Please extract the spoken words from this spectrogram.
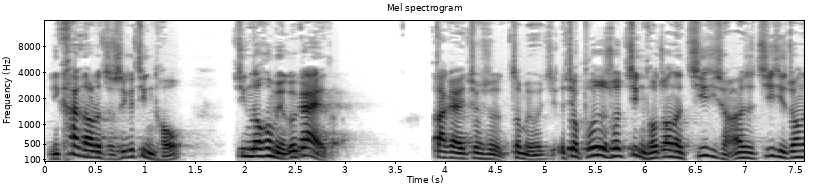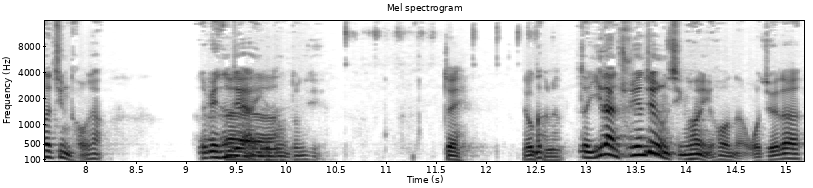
你看到的只是一个镜头，镜头后面有个盖子，大概就是这么一个，就不是说镜头装在机器上，而是机器装在镜头上，就变成这样一个东东西。对，有可能。对，一旦出现这种情况以后呢，我觉得，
